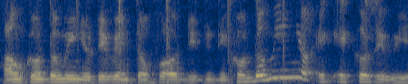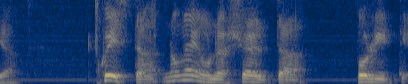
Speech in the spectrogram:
a un condominio diventa un po' di, di, di condominio e, e, così via. Questa non è una scelta politi-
